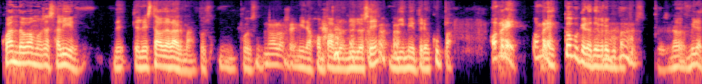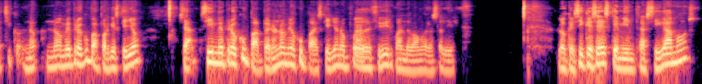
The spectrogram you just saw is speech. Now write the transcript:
¿cuándo vamos a salir del estado de alarma? Pues, pues no lo sé. Mira, Juan Pablo, ni lo sé, ni me preocupa. ¡Hombre! ¡Hombre! ¿Cómo que no te preocupa? Pues, pues, no, mira, chico, no, no me preocupa, porque es que yo, o sea, sí me preocupa, pero no me ocupa, es que yo no puedo ah. decidir cuándo vamos a salir. Lo que sí que sé es que mientras sigamos,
